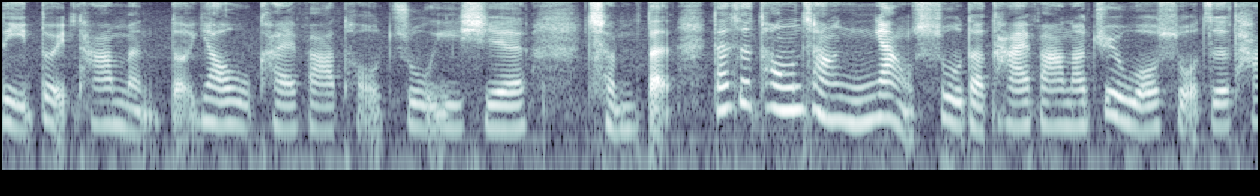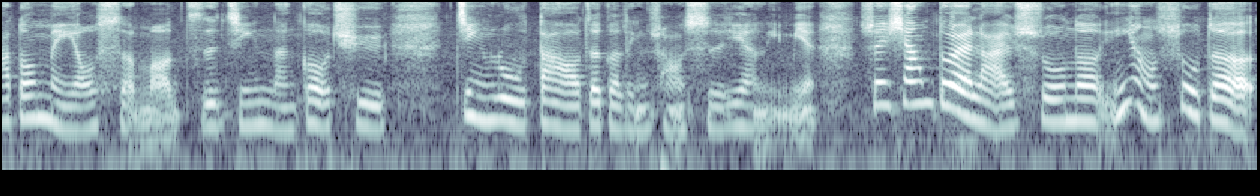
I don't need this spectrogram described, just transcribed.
力，对他们的药物开发投注一些成本。但是通常营养素的开发呢，据我所知，它都没有什么资金能够去进入到这个临床试验里面，所以相对来说呢，营养素的。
